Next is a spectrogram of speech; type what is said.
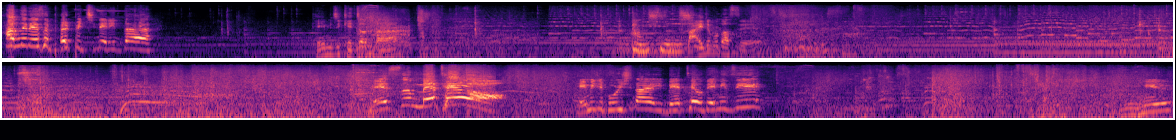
하늘에서 별빛이 내린다! 데미지 개쩐다 당신은 라이즈보다 세 death meteor! 데미지 보이시나요 이 meteor 데미지? heal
